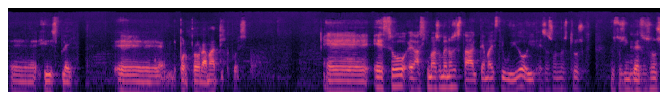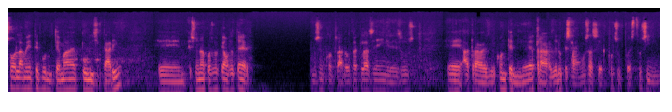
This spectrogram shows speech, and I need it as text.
eh, y display, eh, por programático, pues. Eh, eso, así más o menos está el tema distribuido y esos son nuestros, nuestros ingresos, son solamente por un tema publicitario. es una cosa que vamos a tener. Vamos a encontrar otra clase de ingresos a través del contenido y a través de lo que sabemos hacer, por supuesto, sin,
